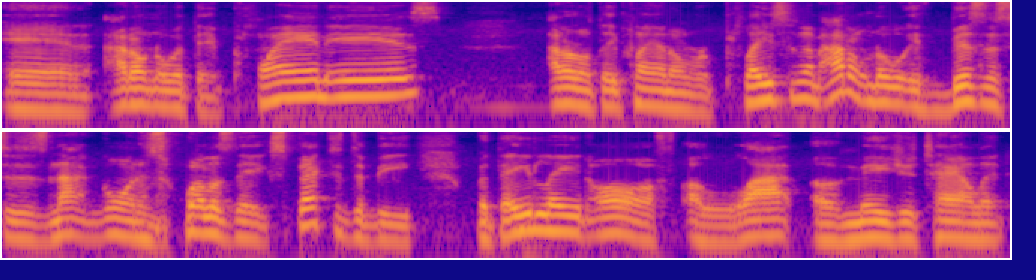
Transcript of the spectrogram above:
And I don't know what their plan is. I don't know if they plan on replacing them. I don't know if business is not going as well as they expect it to be, but they laid off a lot of major talent.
